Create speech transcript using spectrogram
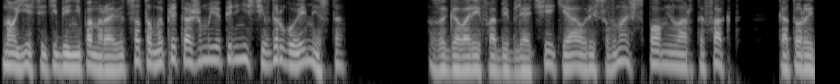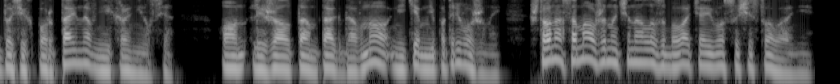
Но если тебе не понравится, то мы прикажем ее перенести в другое место». Заговорив о библиотеке, Аурис вновь вспомнил артефакт, который до сих пор тайно в ней хранился. Он лежал там так давно, никем не потревоженный, что она сама уже начинала забывать о его существовании.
